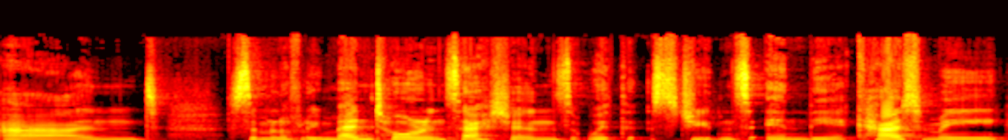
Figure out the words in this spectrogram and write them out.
and some lovely mentoring sessions with students in the academy.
